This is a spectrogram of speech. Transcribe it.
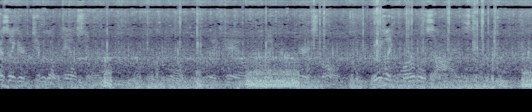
just like your typical hail storm. Like hail, like very small. It was like marble sized.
